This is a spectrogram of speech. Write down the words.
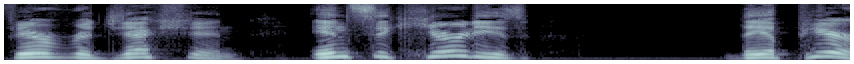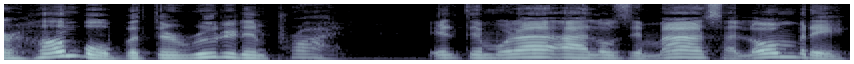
fear of rejection, insecurities, they appear humble, but they're rooted in pride. El temor a, los demás, al hombre,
